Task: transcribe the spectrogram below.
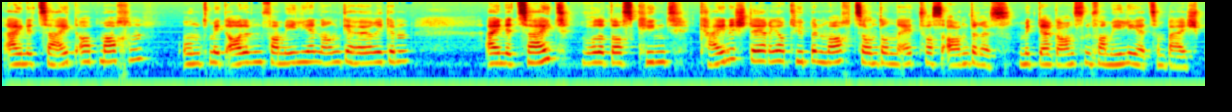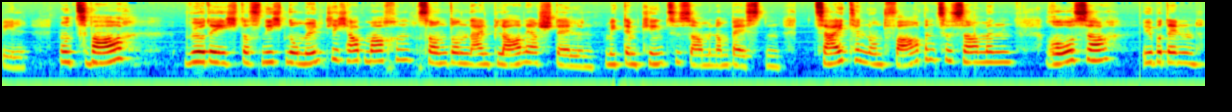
eine Zeit abmachen und mit allen Familienangehörigen eine Zeit, wo das Kind keine Stereotypen macht, sondern etwas anderes mit der ganzen Familie zum Beispiel. Und zwar würde ich das nicht nur mündlich abmachen, sondern einen Plan erstellen, mit dem Kind zusammen am besten. Zeiten und Farben zusammen, rosa über den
